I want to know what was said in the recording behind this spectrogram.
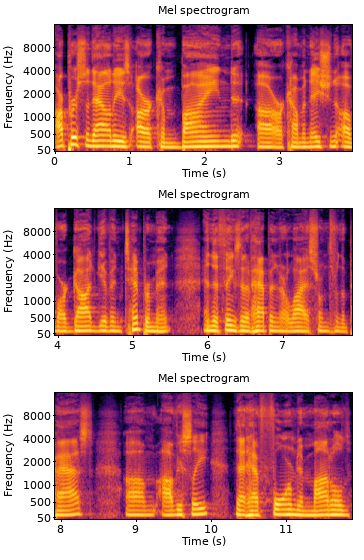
Our personalities are combined, uh, a combination of our God given temperament and the things that have happened in our lives from, from the past, um, obviously, that have formed and modeled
